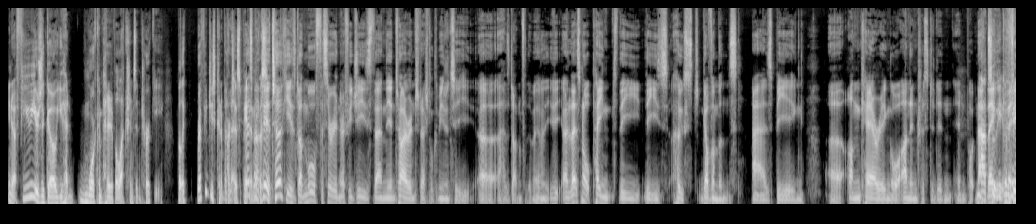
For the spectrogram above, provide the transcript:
you know, a few years ago, you had more competitive elections in Turkey, but like refugees couldn't But let- participate let's in those. clear, Turkey has done more for Syrian refugees than the entire international community uh, has done for them. And, and let's not paint the these host governments as being uh, uncaring or uninterested in in. Po- now, Absolutely. You've got- you've got-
